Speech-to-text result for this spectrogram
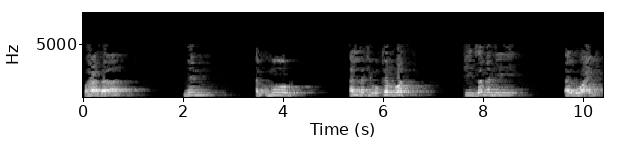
وهذا من الأمور التي أقرت في زمن الوحي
